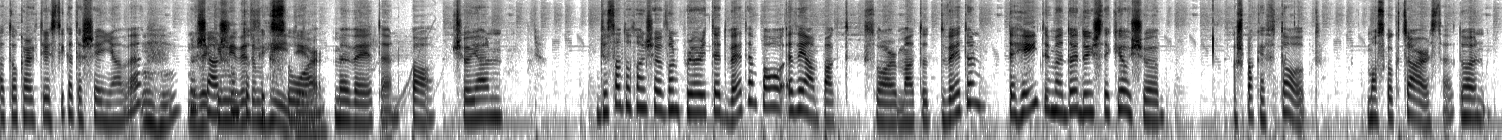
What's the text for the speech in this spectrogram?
ato karakteristikat e shenjave, mm -hmm. janë shumë të fiksuar Heidin. me veten, po, që janë disa do thonë që e venë prioritet veten, po edhe janë pak të fiksuar me atë të veten, te Heidi mendoj do ishte kjo që është pak e ftohtë, moskokëçarëse. Do të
